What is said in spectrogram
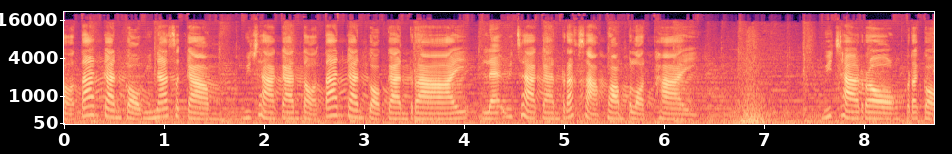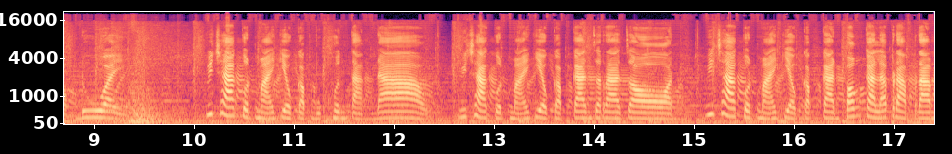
ต่อต้านการก่อวินาศกรรม วิชาการต่อต้านการก่อการร้าย และวิชาการรักษาความปลอดภัย วิชารองประกอบด้วย วิชากฎหมายเกี่ยวกับบุคคลต่างด้าว วิชากฎหมายเกี่ยวกับการจราจร วิชากฎหมายเกี่ยวกับการป้องกันและปราบปราม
